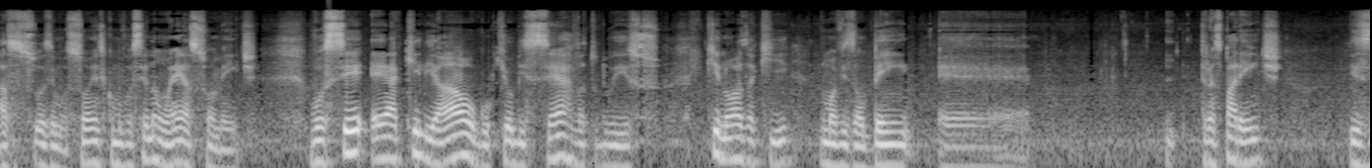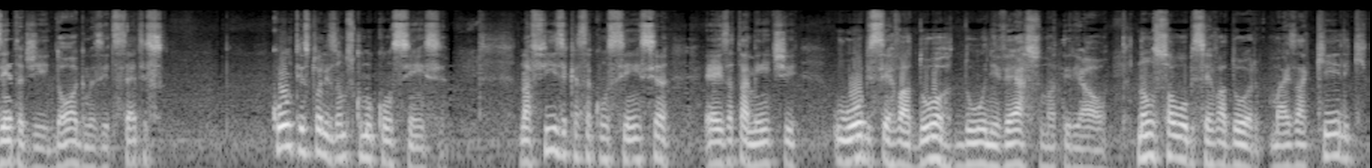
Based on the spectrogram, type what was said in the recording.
as suas emoções, como você não é a sua mente. Você é aquele algo que observa tudo isso, que nós aqui, numa visão bem é, transparente, isenta de dogmas, etc., contextualizamos como consciência. Na física, essa consciência é exatamente o observador do universo material. Não só o observador, mas aquele que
